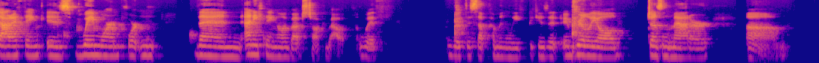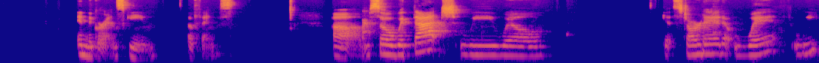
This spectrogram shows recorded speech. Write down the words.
that i think is way more important than anything i'm about to talk about with with this upcoming week because it, it really all doesn't matter um, in the grand scheme of things. Um, so, with that, we will get started with week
